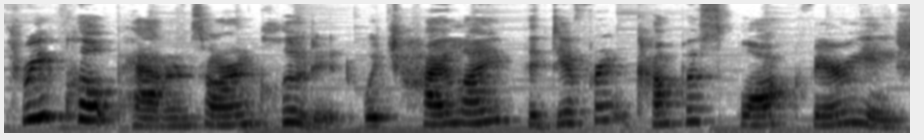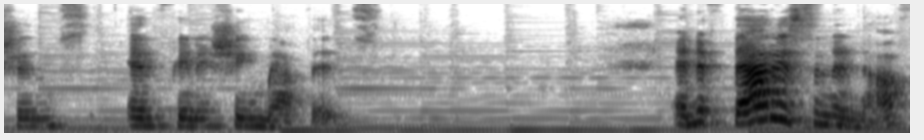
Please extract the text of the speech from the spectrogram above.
Three quilt patterns are included which highlight the different compass block variations and finishing methods. And if that isn't enough,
